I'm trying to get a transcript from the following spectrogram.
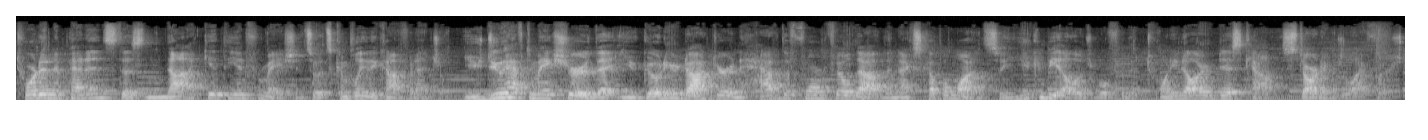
Toward Independence does not get the information, so it's completely confidential. You do have to make sure that you go to your doctor and have the form filled out in the next couple months so you can be eligible for the $20 discount starting July 1st.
